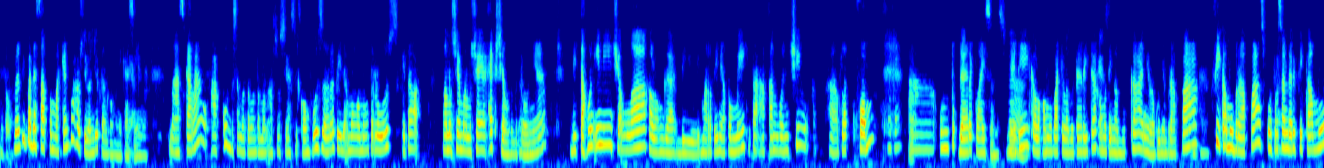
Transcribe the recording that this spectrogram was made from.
Betul. Berarti pada saat pemakaian pun harus dilanjutkan komunikasinya. Nah sekarang aku bersama teman-teman asosiasi komposer tidak mau ngomong terus. Kita manusia-manusia yang action sebetulnya. Di tahun ini insya Allah kalau enggak di Maret ini atau Mei kita akan launching uh, platform Oke. uh, untuk direct license. Hmm. Jadi kalau kamu pakai lagu Terika, kamu Yes. tinggal buka ini lagunya berapa, Mhm. fee kamu berapa, 10% dari fee kamu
